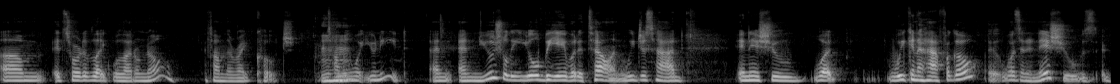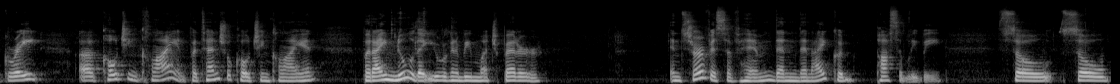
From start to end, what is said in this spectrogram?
Um, it's sort of like, well, I don't know if I'm the right coach. Tell me what you need. And and usually you'll be able to tell. And we just had an issue what week and a half ago. It wasn't an issue. It was a great uh, coaching client, potential coaching client. But I knew that you were going to be much better in service of him than than I could possibly be. So so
